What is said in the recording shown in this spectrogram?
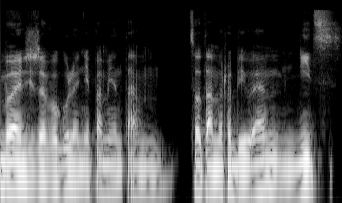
Ci, że w ogóle nie pamiętam co tam robiłem. Nic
